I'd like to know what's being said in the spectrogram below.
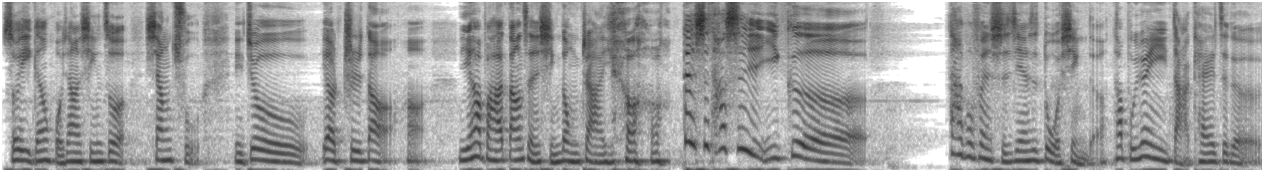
所以跟火象星座相处，你就要知道哈。你要把它当成行动炸药，但是它是一个大部分时间是惰性的，它不愿意打开这个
